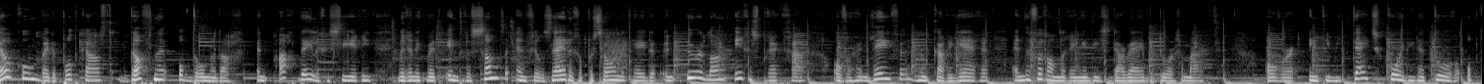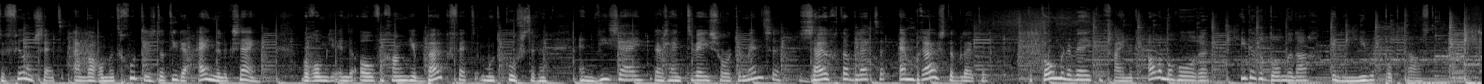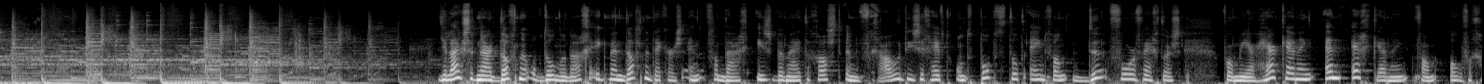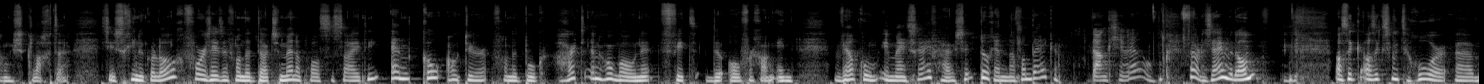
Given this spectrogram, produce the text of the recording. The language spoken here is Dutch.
Welkom bij de podcast Daphne op Donderdag. Een achtdelige serie waarin ik met interessante en veelzijdige persoonlijkheden een uur lang in gesprek ga over hun leven, hun carrière en de veranderingen die ze daarbij hebben doorgemaakt. Over intimiteitscoördinatoren op de filmset en waarom het goed is dat die er eindelijk zijn. Waarom je in de overgang je buikvet moet koesteren. En wie zei, er zijn twee soorten mensen: zuigtabletten en bruistabletten. De komende weken ga je het allemaal horen, iedere donderdag in een nieuwe podcast. Je luistert naar Daphne op donderdag. Ik ben Daphne Dekkers en vandaag is bij mij te gast een vrouw die zich heeft ontpopt tot een van de voorvechters voor meer herkenning en erkenning van overgangsklachten. Ze is gynaecoloog, voorzitter van de Dutch Menopause Society en co-auteur van het boek Hart en Hormonen Fit de Overgang in. Welkom in mijn schrijfhuizen, Dorenda van Dijken. Dankjewel. Nou, daar zijn we dan. Als ik, als ik zoiets hoor, eh,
